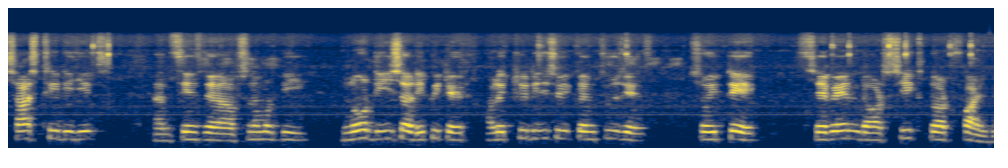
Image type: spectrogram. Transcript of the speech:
such three digits. And since the option number B, no digits are repeated, only three digits we can choose. So it take 7.6.5.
